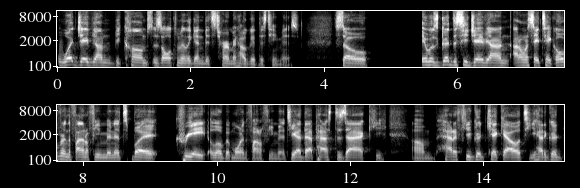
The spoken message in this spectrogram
what Javion becomes is ultimately going to determine how good this team is. So it was good to see Javion, I don't want to say take over in the final few minutes, but create a little bit more in the final few minutes. He had that pass to Zach. He um, had a few good kickouts. He had a good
